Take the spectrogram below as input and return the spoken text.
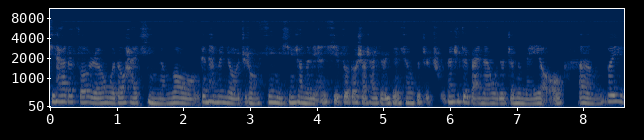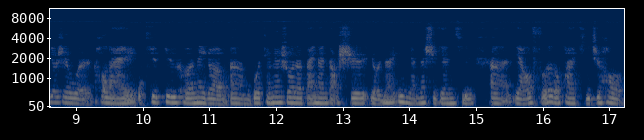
其他的所有人，我都还挺能够跟他们有这种心理心上的联系，多多少少有一点相似之处。但是对白男，我就真的没有。嗯，所以就是我后来去去和那个嗯，我前面说的白男导师有那一年的时间去呃聊所有的话题之后，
